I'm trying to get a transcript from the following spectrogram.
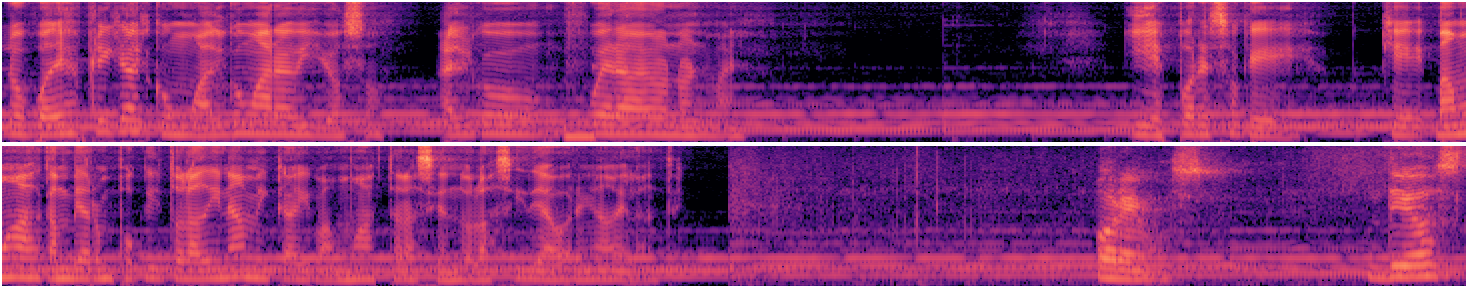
lo puede explicar como algo maravilloso, algo fuera de lo normal. Y es por eso que, vamos a cambiar un poquito la dinámica y vamos a estar haciéndolo así de ahora en adelante. Oremos. Dios,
